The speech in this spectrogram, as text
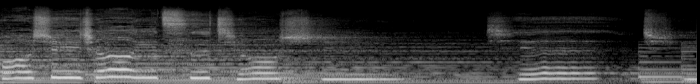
或许这一次就是结局。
